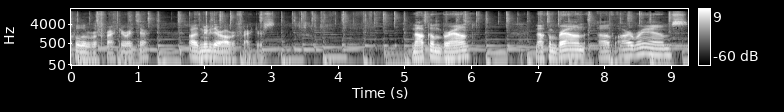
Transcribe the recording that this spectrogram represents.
cool little refractor right there. Oh, maybe they're all refractors. Malcolm Brown, Malcolm Brown of our Rams.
